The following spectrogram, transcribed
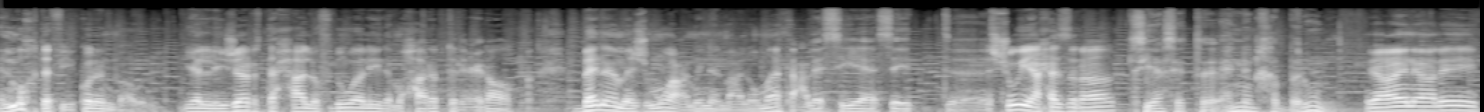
المختفي كولين باول يلي جر تحالف دولي لمحاربة العراق بنى مجموعة من المعلومات على سياسة آه، شو يا حزرك؟ سياسة هن خبروني يا عيني عليك.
